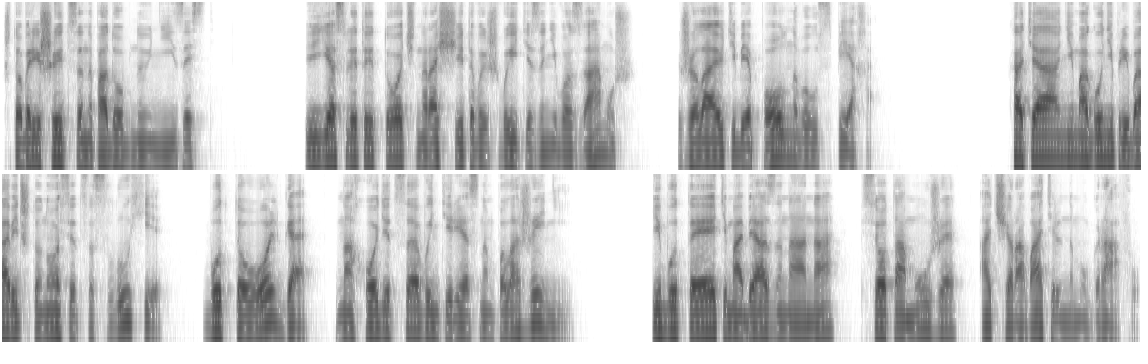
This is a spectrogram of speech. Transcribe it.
чтобы решиться на подобную низость и если ты точно рассчитываешь выйти за него замуж, желаю тебе полного успеха. Хотя не могу не прибавить, что носятся слухи, будто Ольга находится в интересном положении, и будто этим обязана она все тому же очаровательному графу.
